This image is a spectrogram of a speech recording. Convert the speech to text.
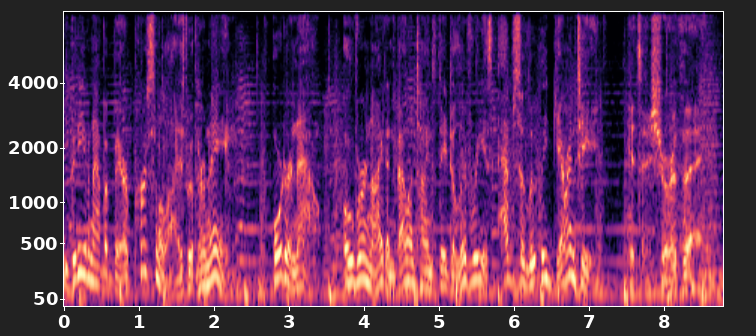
You could even have a bear personalized with her name. Order now. Overnight and Valentine's Day delivery is absolutely guaranteed. It's a sure thing.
